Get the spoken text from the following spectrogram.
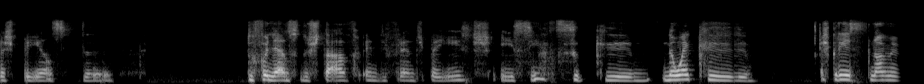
experiência de do falhanço do Estado em diferentes países e sinto que não é que as crises económicas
